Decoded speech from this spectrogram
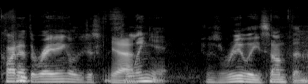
caught it at the right angle to just Yeah. fling it, It was really something.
